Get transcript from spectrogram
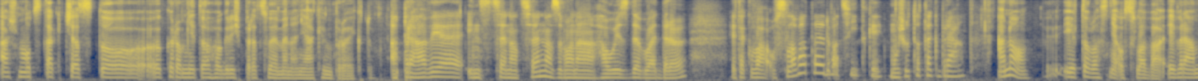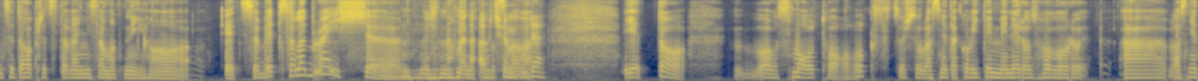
až moc tak často, kromě toho, když pracujeme na nějakém projektu. A právě inscenace nazvaná How is the weather je taková oslava té dvacítky. Můžu to tak brát? Ano, je to vlastně oslava. I v rámci toho představení samotného It's a bit celebration, mm. znamená A o čem oslava. bude? Je to o small talks, což jsou vlastně takový ty mini rozhovory a vlastně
